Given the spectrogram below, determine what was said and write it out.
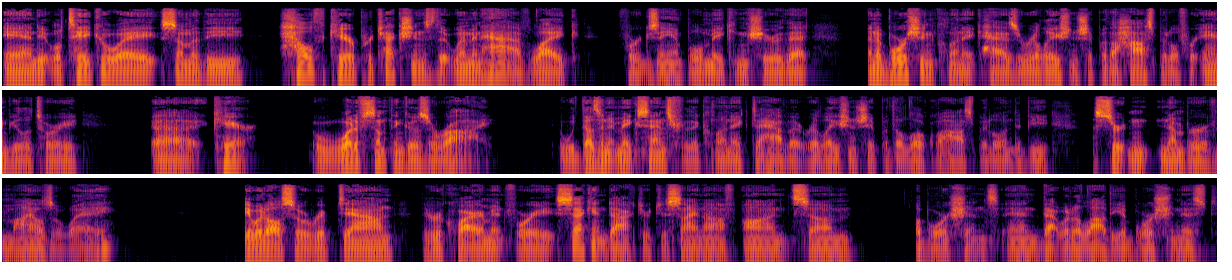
and it will take away some of the health care protections that women have, like, for example, making sure that an abortion clinic has a relationship with a hospital for ambulatory uh, care. What if something goes awry? Doesn't it make sense for the clinic to have a relationship with a local hospital and to be a certain number of miles away? It would also rip down the requirement for a second doctor to sign off on some abortions, and that would allow the abortionist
